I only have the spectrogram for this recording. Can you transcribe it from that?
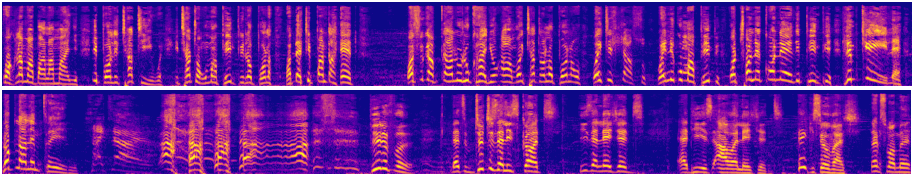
kwakula mabala amanye. Ibhola ithathiwe ithathwa ngumaphimpi lo bhola wabetha ipanta head wafika kuqala ulukhanyo am wayithatha lo bhola wayithi hlasu wayinika umaphimpi watshona ekoneni iphimpi limkile lokulala emgceni Beautiful. That's Mthuthuzeli Scott. He's a legend and he is our legend. Thank you so much. thanks my man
